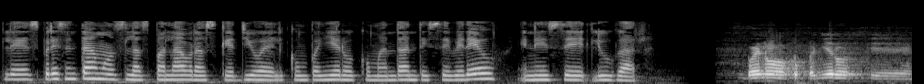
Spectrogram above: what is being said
Les presentamos las palabras que dio el compañero comandante Severeo en ese lugar. Bueno, compañeros, que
